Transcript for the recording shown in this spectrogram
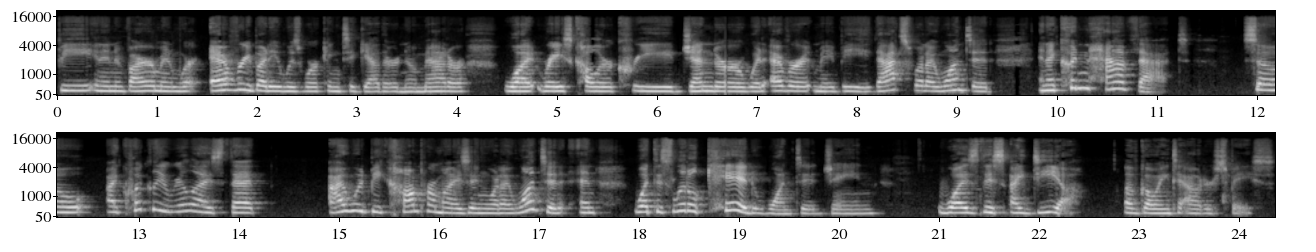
be in an environment where everybody was working together, no matter what race, color, creed, gender, whatever it may be. That's what I wanted. And I couldn't have that. So I quickly realized that I would be compromising what I wanted. And what this little kid wanted, Jane, was this idea of going to outer space,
